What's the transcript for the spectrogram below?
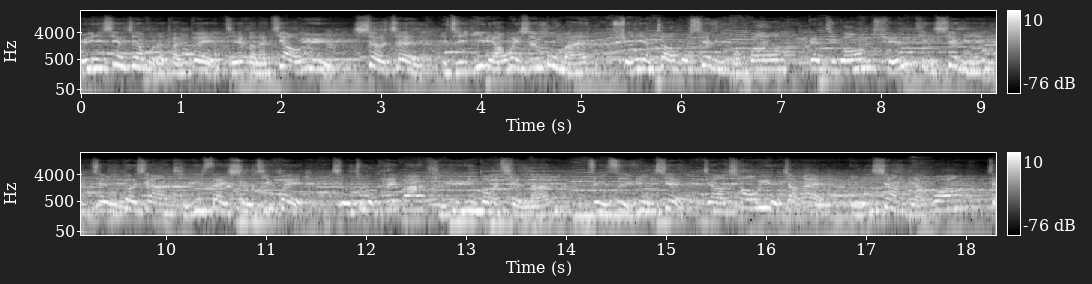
榆林县政府的团队结合了教育、社政以及医疗卫生部门，全面照顾县民同胞，更提供全体县民参与各项体育赛事的机会，协助开发体育运动的潜能。这一次，榆林县将要超越障碍，迎向阳光，展。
